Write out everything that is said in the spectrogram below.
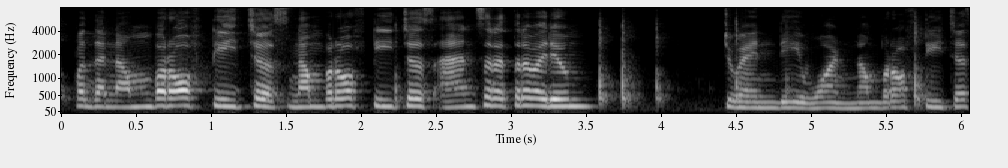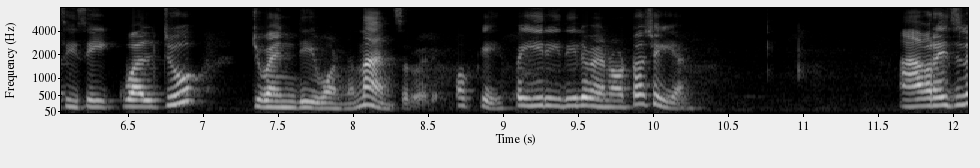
അപ്പോൾ the number of teachers number of teachers answer എത്ര വരും? Twenty one number of teachers is equal to twenty one എന്ന ആൻസർ വരും. ഓക്കെ ഇപ്പോൾ ഈ രീതിയിൽ വേണോട്ടോ ചെയ്യാൻ. ആവറേജിൽ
